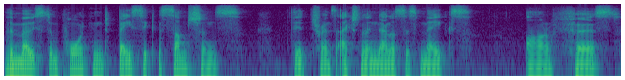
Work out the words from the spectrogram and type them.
The most important basic assumptions the transactional analysis makes are first,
